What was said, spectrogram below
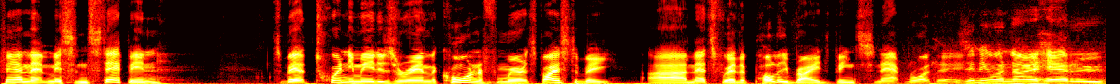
Found that missing step in. It's about 20 metres around the corner from where it's supposed to be. Ah, and that's where the poly braid's been snapped right there. Does anyone know how to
